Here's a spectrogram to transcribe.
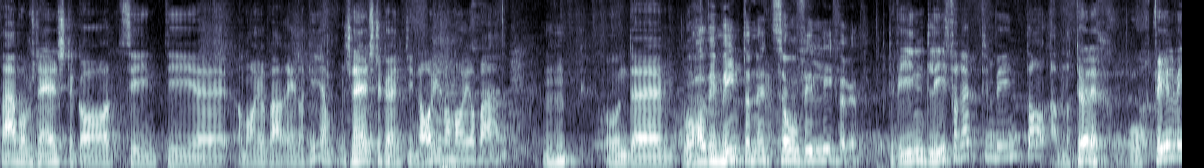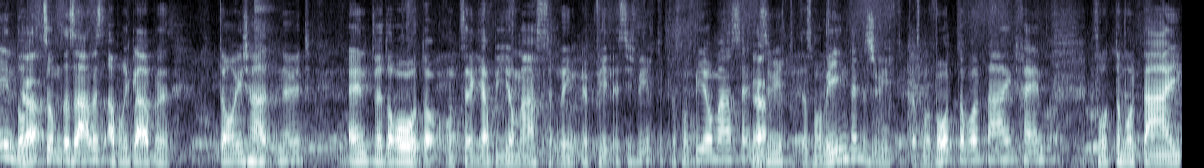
Das, was am schnellsten geht, sind die äh, erneuerbaren Energien. Am schnellsten gehen die neuen Erneuerbaren. Mhm. Und, ähm, Wo halt im Winter nicht so viel liefern. Der Wind liefert im Winter, aber natürlich braucht viel Wind, ja. um das alles. Aber ich glaube, da ist halt nicht entweder oder und sagen, ja, Biomasse bringt nicht viel. Es ist wichtig, dass wir Biomasse haben, ja. es ist wichtig, dass wir Wind haben, es ist wichtig, dass wir Photovoltaik haben. Photovoltaik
